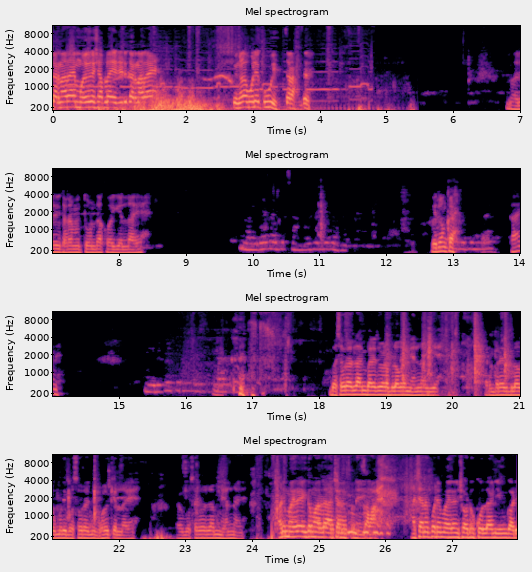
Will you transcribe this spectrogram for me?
करणार आहे मयुरेश आपला एडिट करणार आहे. पिंगळा बोले कुई. चला तर मयुरेश घरामध्ये तोंड दाखवाय गेला आहे. फिरून काय? काय नाही. बसवराजला आम्ही बऱ्याच वेळा ब्लॉगला नेलं नाहीये. कारण बऱ्याच ब्लॉगमध्ये बसवराजने घोळ केला आहे. बसवराजला आम्ही नेलं नाही. आणि महिला एकदम आला अचानकपणे. अचानकपणे महिलांनी शॉर्ट खोलला आणि येऊन गाडी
